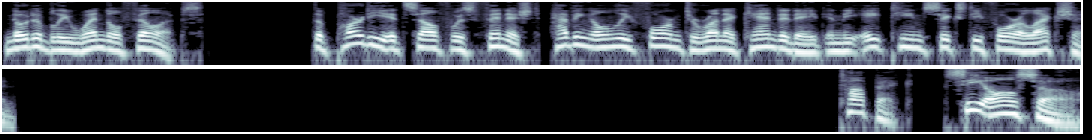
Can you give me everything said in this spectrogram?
notably Wendell Phillips. The party itself was finished, having only formed to run a candidate in the 1864 election. See also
